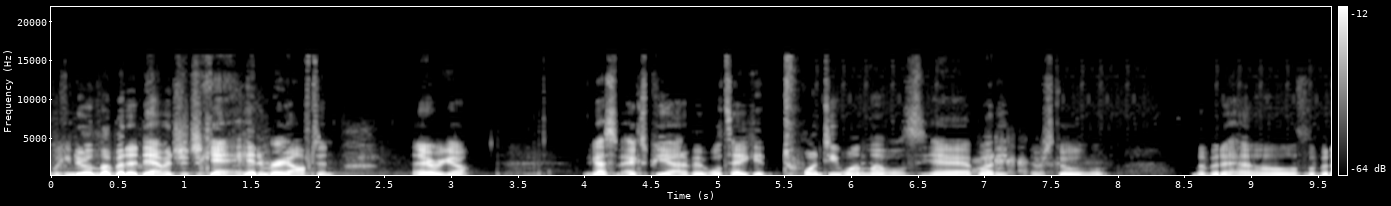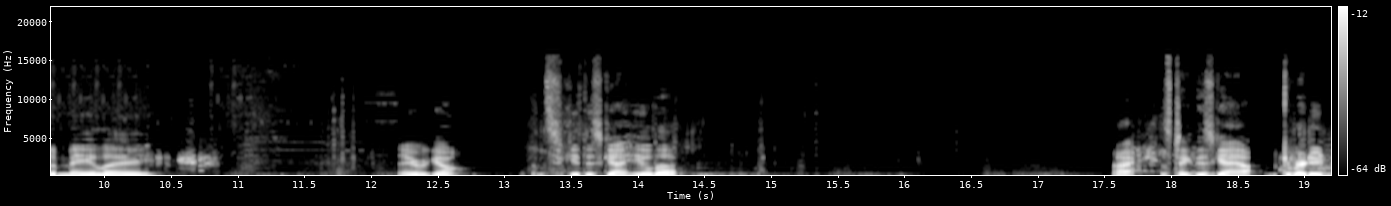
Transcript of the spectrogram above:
We can do a little bit of damage. You just can't hit him very often. There we go. We got some XP out of it. We'll take it. 21 levels. Yeah, buddy. Let's go. A little bit of health, a little bit of melee. There we go. Let's get this guy healed up. Alright, let's take this guy out. Come here, dude.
